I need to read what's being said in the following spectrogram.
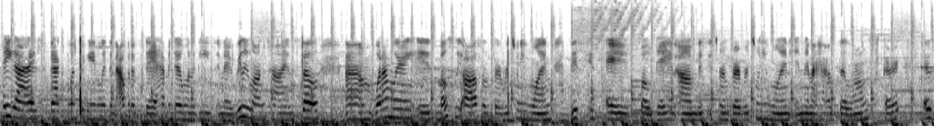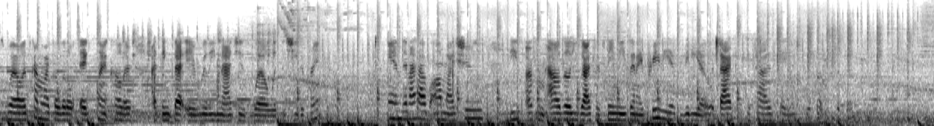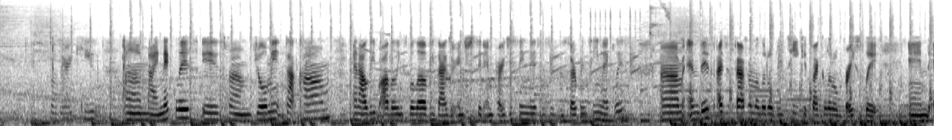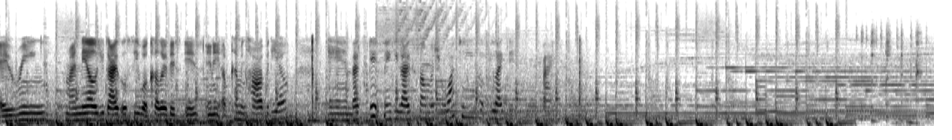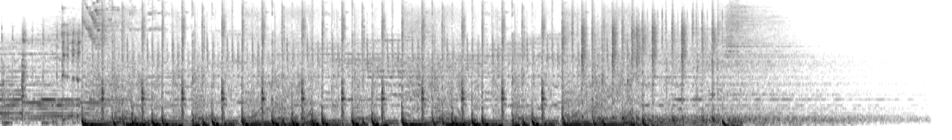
Hey guys, back once again with an outfit of the day. I haven't done one of these in a really long time. So um, what I'm wearing is mostly all from Forever 21. This is a bode and um, this is from Forever 21 and then I have the long skirt as well. It's kind of like a little eggplant color. I think that it really matches well with the cheetah print. And then I have on my shoes. These are from Aldo. You guys have seen these in a previous video. Just has a Um, my necklace is from jewelmint.com and I'll leave all the links below if you guys are interested in purchasing this. This is the serpentine necklace. Um, and this I just got from a little boutique. It's like a little bracelet and a ring. My nails, you guys will see what color this is in an upcoming haul video. And that's it. Thank you guys so much for watching. Hope you liked it.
